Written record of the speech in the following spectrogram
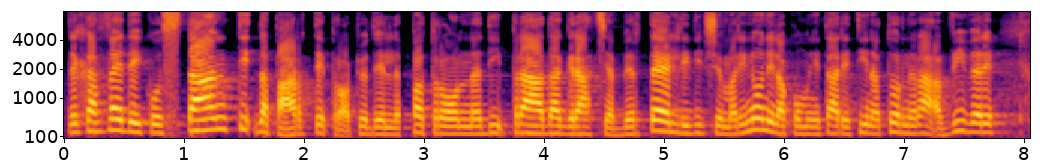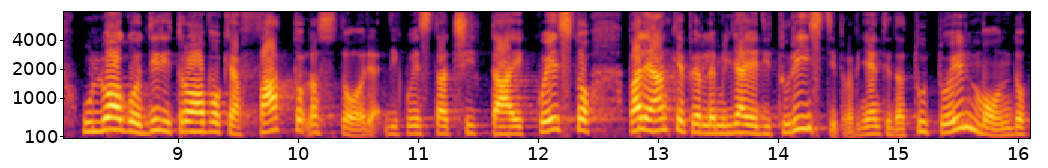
del caffè dei Costanti da parte proprio del patron di Prada. Grazie a Bertelli, dice Marinoni, la comunità retina tornerà a vivere un luogo di ritrovo che ha fatto la storia di questa città e questo vale anche per le migliaia di turisti provenienti da tutto il mondo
